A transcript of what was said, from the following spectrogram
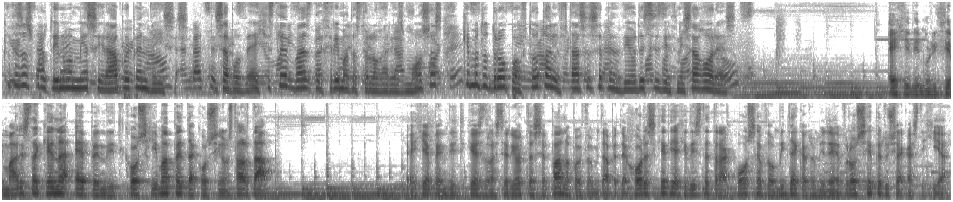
και θα σας προτείνουμε μια σειρά από επενδύσεις. Τις αποδέχεστε, βάζετε χρήματα στο λογαριασμό σας και με τον τρόπο αυτό τα λεφτά σας επενδύονται στις διεθνείς αγορές. Έχει δημιουργηθεί μάλιστα και ένα επενδυτικό σχήμα 500 startup. Έχει επενδυτικές δραστηριότητες σε πάνω από 75 χώρες και διαχειρίζεται 370 εκατομμύρια ευρώ σε περιουσιακά στοιχεία.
